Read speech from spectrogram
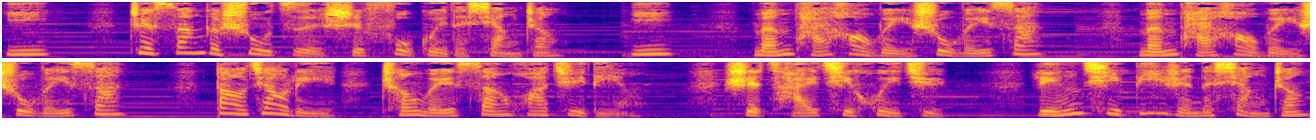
一，这三个数字是富贵的象征。一，门牌号尾数为三，门牌号尾数为三，道教里称为三花聚顶，是财气汇聚、灵气逼人的象征。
